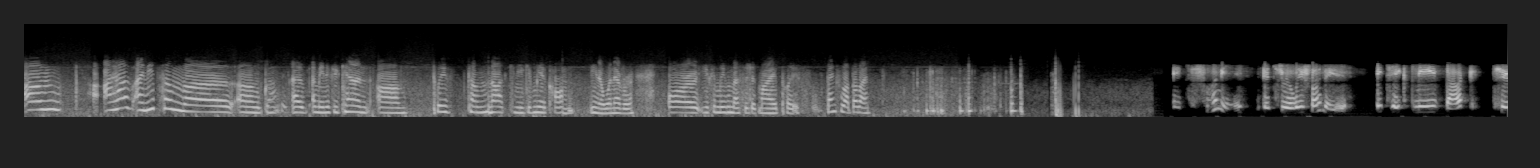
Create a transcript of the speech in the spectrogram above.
Um, I have. I need some. Uh, um, I, I mean, if you can, um, please come not, can you give me a call, you know, whenever. Or you can leave a message at my place. Thanks a lot. Bye bye. It's funny. It's really funny. It takes me back to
